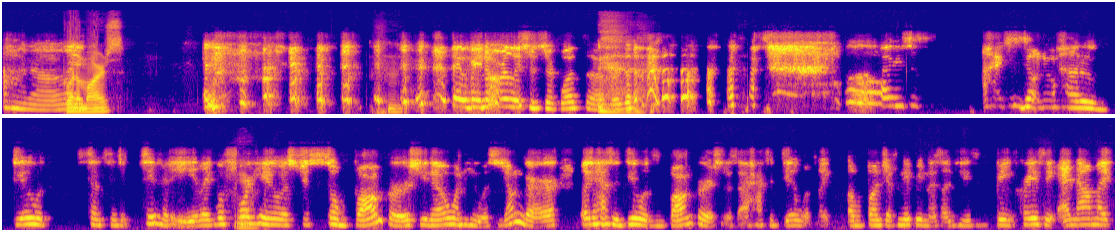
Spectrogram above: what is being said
I don't know. Going to Mars? would be no relationship whatsoever. oh, I just, I just don't know how to deal with sensitivity. Like before, Yeah. he was just so bonkers. You know, when he was younger, like I had to deal with bonkersness. I had to deal with like a bunch of nippiness, and he's being crazy. And now I'm like,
